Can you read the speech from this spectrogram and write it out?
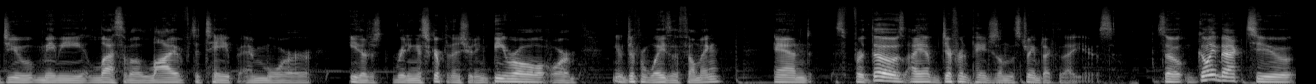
do maybe less of a live to tape and more either just reading a script and then shooting b-roll or you know different ways of filming. And for those, I have different pages on the Stream Deck that I use. So going back to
